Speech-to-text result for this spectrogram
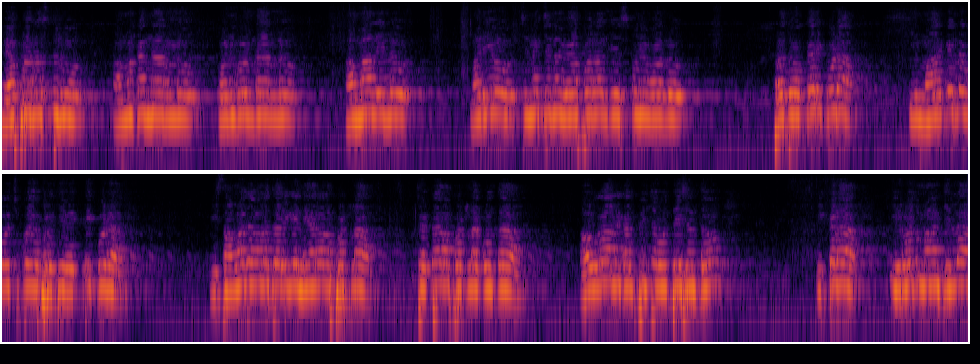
వ్యాపారస్తులు అమ్మకందారులు కొనుగోలుదారులు హమాలీలు మరియు చిన్న చిన్న వ్యాపారాలు చేసుకునే వాళ్ళు ప్రతి ఒక్కరికి కూడా ఈ మార్కెట్లోకి వచ్చిపోయే ప్రతి వ్యక్తికి కూడా ఈ సమాజంలో జరిగే నేరాల పట్ల చట్టాల పట్ల కొంత అవగాహన కల్పించే ఉద్దేశంతో ఇక్కడ ఈరోజు మన జిల్లా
